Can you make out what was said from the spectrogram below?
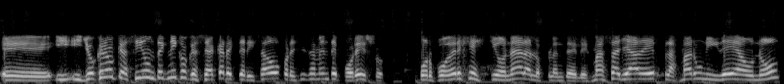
Eh, y, y yo creo que ha sido un técnico que se ha caracterizado precisamente por eso, por poder gestionar a los planteles, más allá de plasmar una idea o no,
